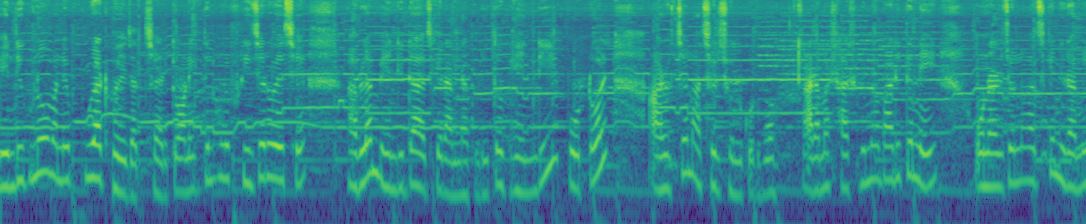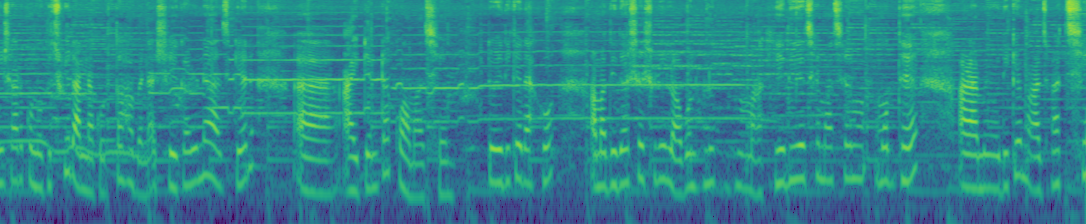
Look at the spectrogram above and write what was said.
ভেন্ডিগুলো মানে পুরাট হয়ে যাচ্ছে আর কি। অনেক দিন হলো ফ্রিজে রয়েছে, ভাবলাম ভেন্ডিটা আজকে রান্না করি। তো ভেন্ডি, পটল আর হচ্ছে মাছের ঝোল করব। আর আমার শাশুড়িমা বাড়িতে নেই, ওনার জন্য আজকে নিরামিষ আর কোনো কিছুই রান্না করতে হবে না। সেই কারণে আজকের আইটেমটা কম আছে। তো এদিকে দেখো, আমার দিদার শাশুড়ি লবণ হলুদ মাখিয়ে দিয়েছে মাছের মধ্যে, আর আমি ওদিকে মাছ ভাজছি।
